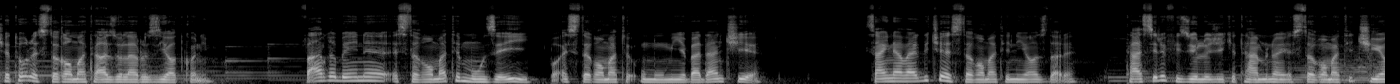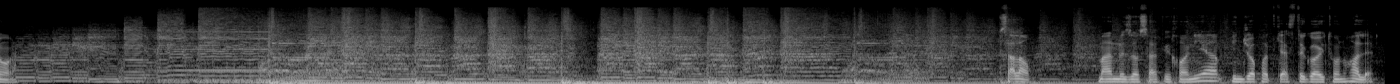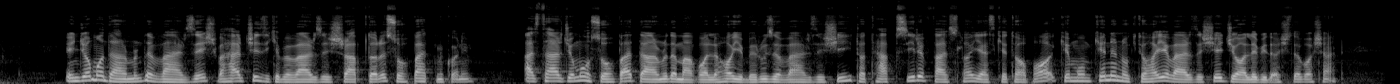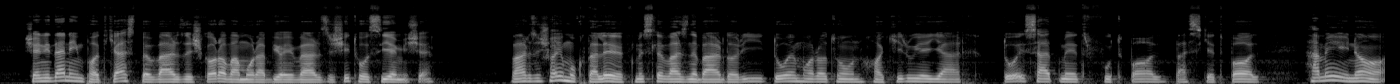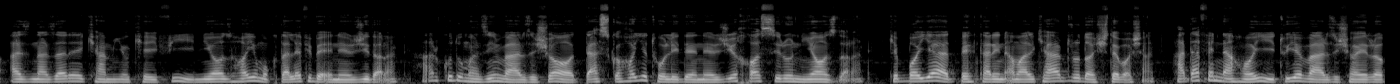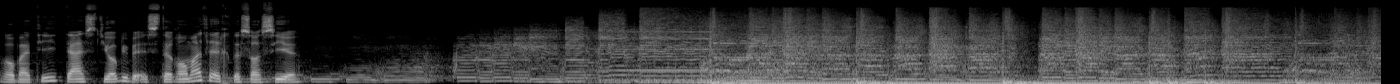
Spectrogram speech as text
چطور استقامت عضله رو زیاد کنیم؟ فرق بین استقامت موضعی با استقامت عمومی بدن چیه؟ سنگنوردی چه استقامتی نیاز داره؟ تأثیر فیزیولوژیک تمرینای استقامتی چیان؟ سلام من رضا صفیخانی ام اینجا پادکست گایتون حاله اینجا ما در مورد ورزش و هر چیزی که به ورزش ربط داره صحبت می‌کنیم. از ترجمه و صحبت در مورد مقاله های بروز ورزشی تا تفسیر فصل های از کتاب ها که ممکنه نکته های ورزشی جالبی داشته باشن. شنیدن این پادکست به ورزشکارا و مربی های ورزشی توصیه میشه. ورزش های مختلف مثل وزن برداری، دو ماراتون، هاکی روی یخ، دو 100 متر، فوتبال، بسکتبال، همه اینا از نظر کمی و کیفی نیازهای مختلفی به انرژی دارن هر کدوم از این ورزش ها دستگاه های تولید انرژی خاصی رو نیاز دارن که باید بهترین عملکرد رو داشته باشند. هدف نهایی توی ورزش های رقابتی دستیابی به استقامت اختصاصیه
